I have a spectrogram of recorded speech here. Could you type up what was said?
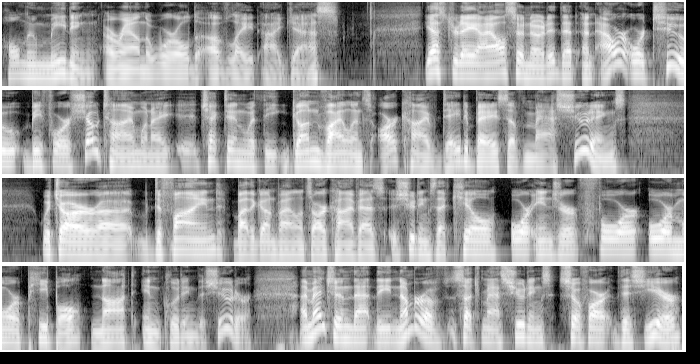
whole new meaning around the world of late, I guess. Yesterday, I also noted that an hour or two before showtime, when I uh, checked in with the Gun Violence Archive database of mass shootings, which are uh, defined by the Gun Violence Archive as shootings that kill or injure four or more people, not including the shooter. I mentioned that the number of such mass shootings so far this year,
